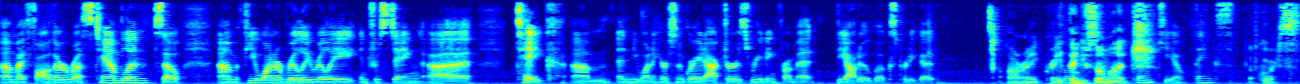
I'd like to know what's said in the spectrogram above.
uh, my father, Russ Tamblyn. So um, if you want a really, really interesting uh, take um, and you want to hear some great actors reading from it, the audiobook's pretty good. All right, great. Cool. Thank you so much. Thank you. Thanks. Of course.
